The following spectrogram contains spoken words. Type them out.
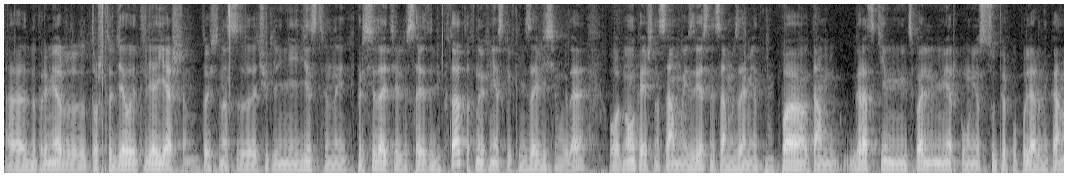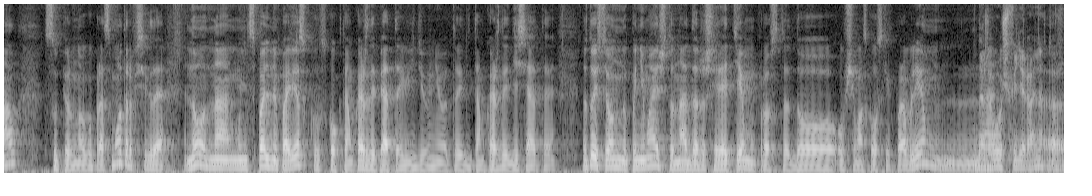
например, то, что делает Илья Яшин. То есть у нас э, чуть ли не единственный председатель Совета депутатов, ну их несколько независимых, да, вот, но он, конечно, самый известный, самый заметный. По там, городским муниципальным меркам у него супер популярный канал, супер много просмотров всегда, но на муниципальную повестку, сколько там, каждое пятое видео у него, или там каждое десятое, ну, то есть он понимает, что надо расширять тему просто до общемосковских проблем. Даже общефедеральных э, тоже?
